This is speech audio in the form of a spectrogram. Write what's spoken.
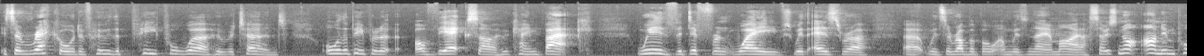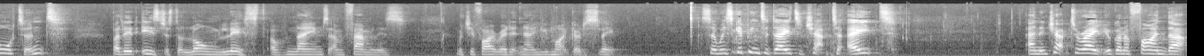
it's a record of who the people were who returned. All the people of the exile who came back with the different waves, with Ezra, uh, with Zerubbabel, and with Nehemiah. So it's not unimportant, but it is just a long list of names and families, which if I read it now, you might go to sleep. So we're skipping today to chapter 8. And in chapter 8, you're going to find that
